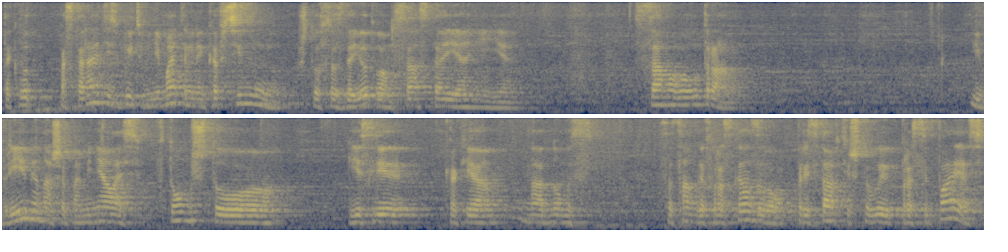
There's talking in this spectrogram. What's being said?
Так вот, постарайтесь быть внимательны ко всему, что создает вам состояние с самого утра. И время наше поменялось в том, что если, как я на одном из сатсангов рассказывал, представьте, что вы просыпаясь,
